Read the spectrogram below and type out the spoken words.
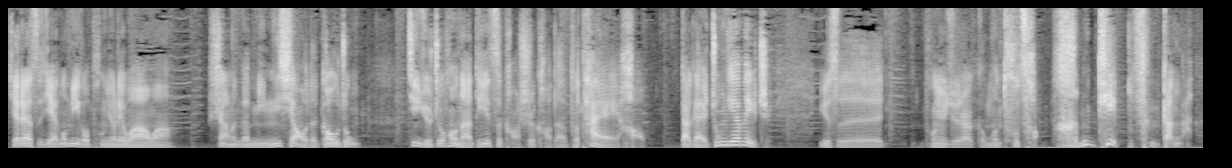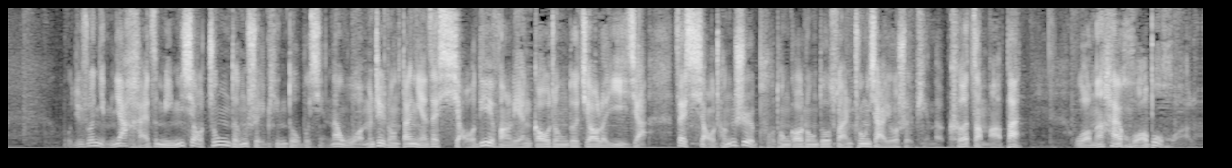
前段时间，我们一个朋友的娃娃上了个名校的高中，进去之后呢，第一次考试考得不太好，大概中间位置，于是朋友就在跟我们吐槽：“恨铁不成钢啊！”我就说你们家孩子名校中等水平都不行，那我们这种当年在小地方连高中都交了溢价，在小城市普通高中都算中下游水平的，可怎么办？我们还活不活了？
